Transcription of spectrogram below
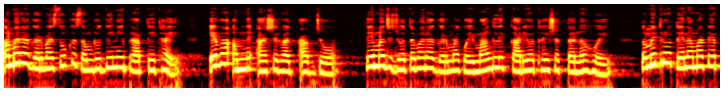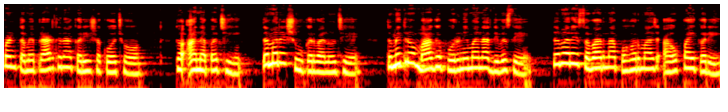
અમારા ઘરમાં સુખ સમૃદ્ધિની પ્રાપ્તિ થાય, એવા અમને આશીર્વાદ આપજો. તેમજ જો તમારા ઘરમાં કોઈ માંગલિક કાર્યો થઈ શકતા ન હોય, તો મિત્રો તેના માટે પણ તમે પ્રાર્થના કરી શકો છો. તો આના પછી, તમારે શું કરવાનું છે? તો મિત્રો, માઘ પૂર્ણિમાના દિવસે તમારે સવારના પહોરમાં જ આ ઉપાય કરી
